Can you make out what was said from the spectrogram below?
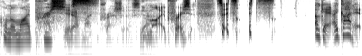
この My Yeah, my precious precious. Yeah. My precious so it's it's okay I got it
